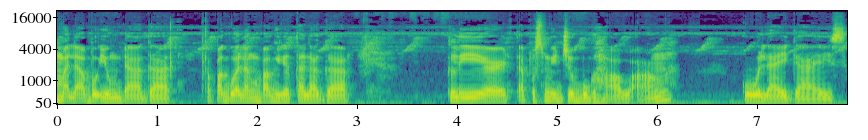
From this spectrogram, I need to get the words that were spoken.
malabo yung dagat. Kapag walang bagyo talaga clear tapos medyo bughaw ang kulay guys.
